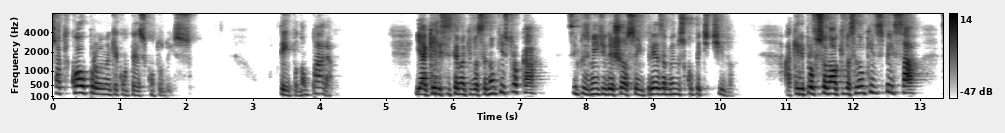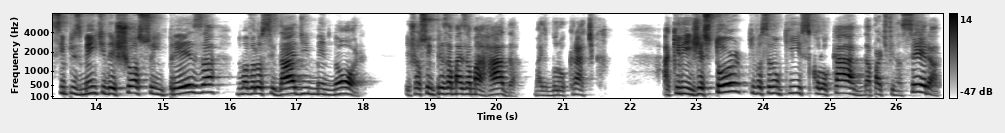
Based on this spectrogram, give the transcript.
Só que qual o problema que acontece com tudo isso? O tempo não para. E é aquele sistema que você não quis trocar, simplesmente deixou a sua empresa menos competitiva. Aquele profissional que você não quis dispensar, simplesmente deixou a sua empresa numa velocidade menor, deixou a sua empresa mais amarrada, mais burocrática aquele gestor que você não quis colocar da parte financeira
